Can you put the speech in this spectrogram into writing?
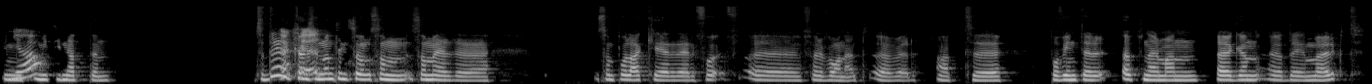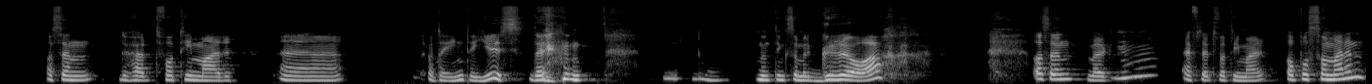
i, Ja. mitt, i natten. Så det är Okej. kanske någonting som, som, som är eh, som polacker är för, uh, förvånat över. Att eh, på vinter öppnar man ögon och det är mörkt och sen du har två timmar eh, och det är inte ljus. Det är någonting som är gråa. och sen mörkt Mm, efter två timmar. Och på sommaren,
